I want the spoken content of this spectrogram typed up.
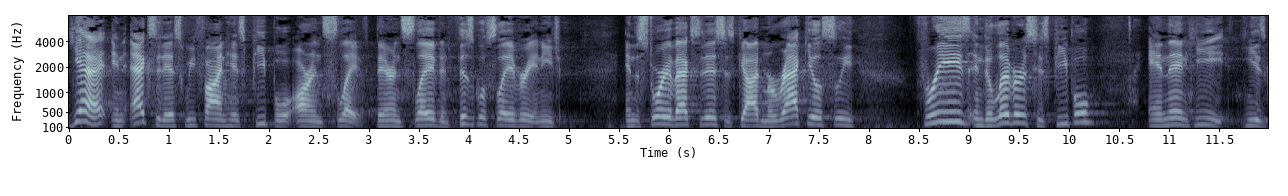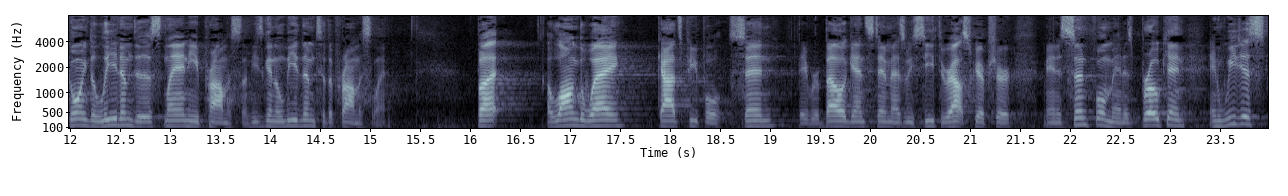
yet, in Exodus, we find his people are enslaved. They're enslaved in physical slavery in Egypt. In the story of Exodus, is God miraculously frees and delivers his people, and then he, he is going to lead them to this land he promised them. He's going to lead them to the promised land. But along the way, God's people sin, they rebel against him, as we see throughout Scripture. Man is sinful, man is broken, and we just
